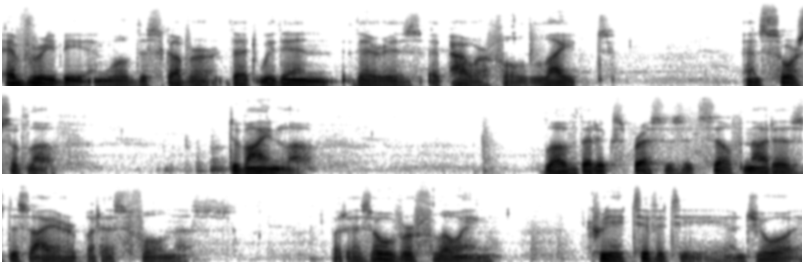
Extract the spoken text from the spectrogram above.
every being will discover that within there is a powerful light and source of love, divine love. Love that expresses itself not as desire but as fullness, but as overflowing creativity and joy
